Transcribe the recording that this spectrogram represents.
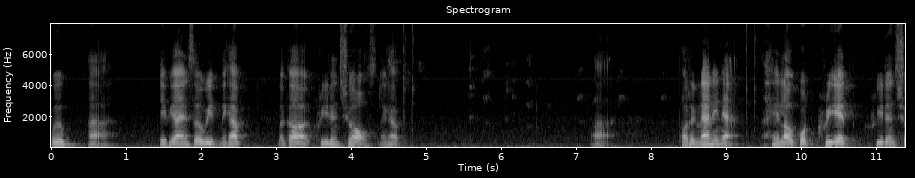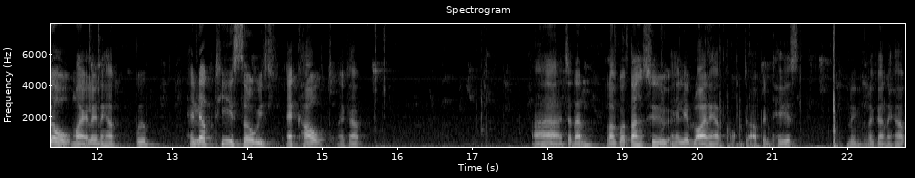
ปุ๊บ อ่า API and Service นะครับ แล้วก็ credentials นะครับอพอถึงหน้านี้เนี่ย ให้เรากด create credential ใหม่เลยนะครับปุ๊บ ให้เลือกที่ service account นะครับ อ่า จากนั้นเราก็ตั้งชื่อให้เรียบร้อยนะครับ ผมจะเอาเป็น test 1 แล้วกันนะครับ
